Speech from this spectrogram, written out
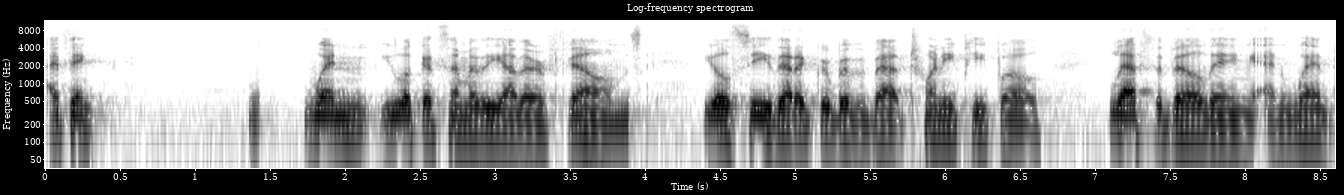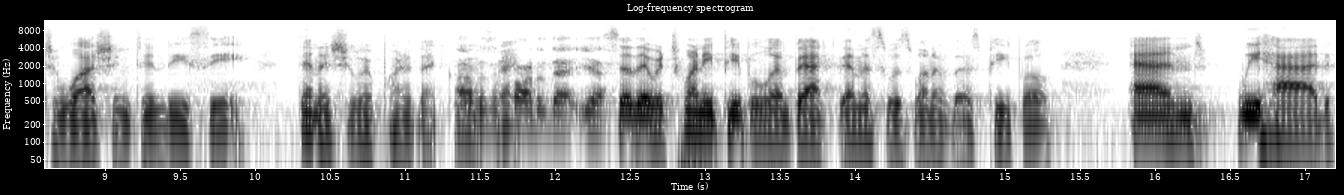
I think when you look at some of the other films, you'll see that a group of about 20 people left the building and went to Washington, D.C. Dennis, you were part of that group, I was a right? part of that, yes. So there were 20 people who went back. Dennis was one of those people. And we had,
